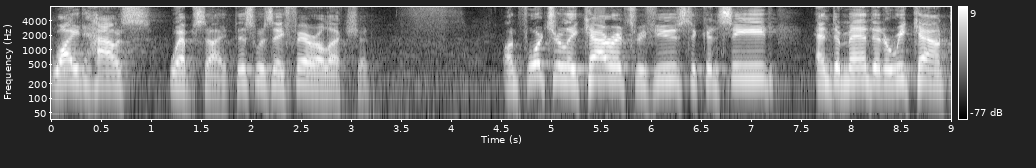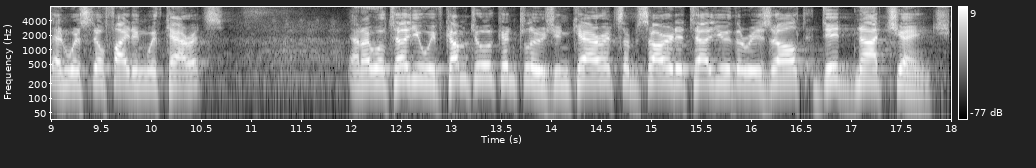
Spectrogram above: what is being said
White House website. This was a fair election. Unfortunately, Carrots refused to concede and demanded a recount, and we're still fighting with Carrots. And I will tell you, we've come to a conclusion. Carrots, I'm sorry to tell you, the result did not change.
